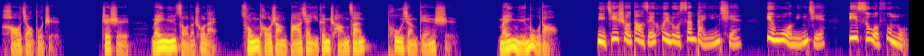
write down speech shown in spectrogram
嚎叫不止。这时，美女走了出来。从头上拔下一根长簪，扑向典史。美女怒道：“你接受盗贼贿赂三百银钱，玷污我名节，逼死我父母，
